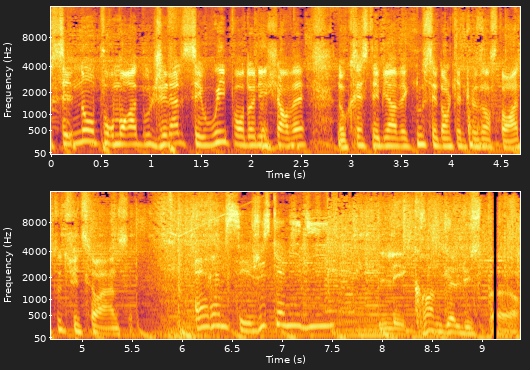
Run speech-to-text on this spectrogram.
C'est non pour Morad Boudjelal, c'est oui pour Denis Charvet. Donc restez bien avec nous, c'est dans quelques instants. À tout de suite sur RMC. RMC jusqu'à midi. Les grandes gueules du sport.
